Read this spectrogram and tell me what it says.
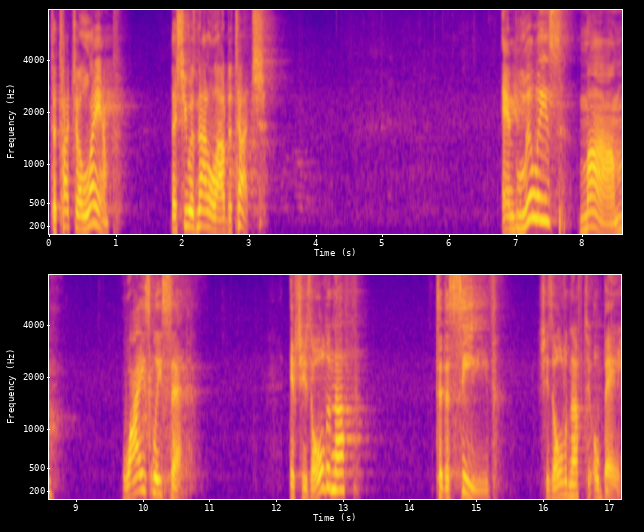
to touch a lamp that she was not allowed to touch. And Lily's mom wisely said, if she's old enough to deceive, she's old enough to obey.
